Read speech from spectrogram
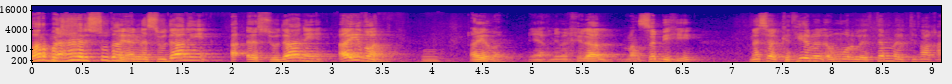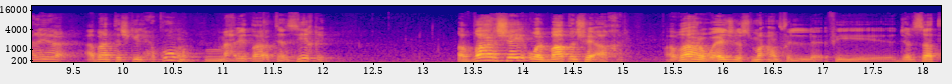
ضربة نعم. جديدة للسودان لأن السوداني السوداني أيضا أيضا يعني من خلال منصبه نسى الكثير من الأمور التي تم الاتفاق عليها أبان تشكيل حكومة مع الإطار التنسيقي. الظاهر شيء والباطن شيء آخر. الظاهر هو يجلس معهم في في جلسات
